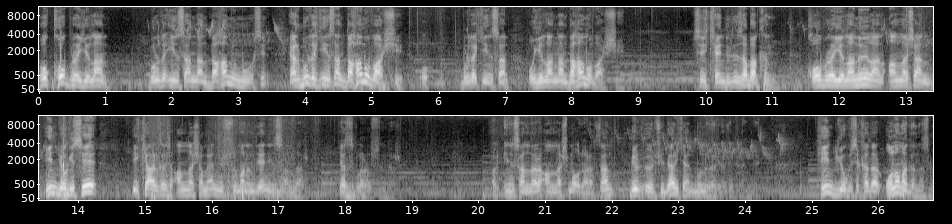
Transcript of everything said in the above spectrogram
O kobra yılan burada insandan daha mı muhsin? Yani buradaki insan daha mı vahşi? O buradaki insan o yılandan daha mı vahşi? Siz kendinize bakın. Kobra yılanıyla anlaşan Hind yogisi iki arkadaş anlaşamayan Müslümanım diyen insanlar. Yazıklar olsun der. Bak insanları anlaşma olaraktan bir ölçü derken bunu veriyor efendi. Hind yogisi kadar olamadınız mı?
